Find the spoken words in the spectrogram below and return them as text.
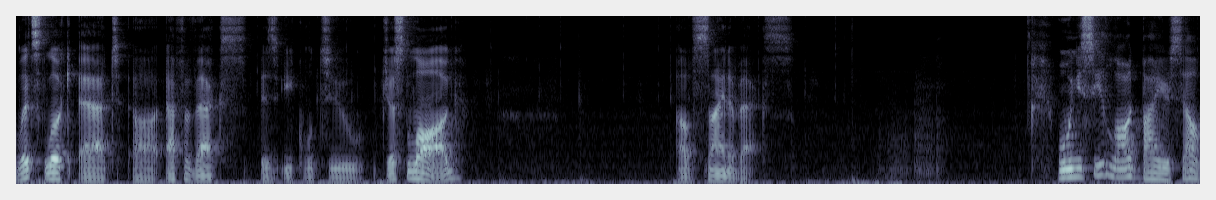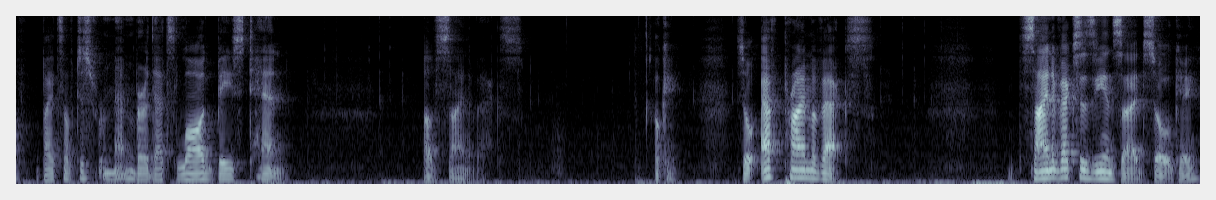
Let's look at uh, f of x is equal to just log of sine of x. Well, when you see log by yourself, by itself, just remember that's log base 10 of sine of x. Okay, so f prime of x. Sine of x is the inside, so okay.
